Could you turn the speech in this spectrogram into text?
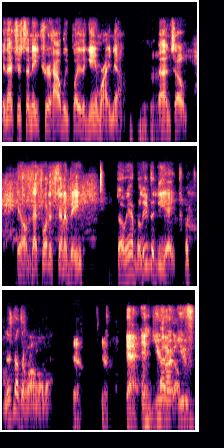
and that's just the nature of how we play the game right now. Mhm. And so, you know, that's what it's going to be. So yeah, believe the DH. But there's nothing wrong with that. Yeah, yeah, yeah. and you've There you you've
